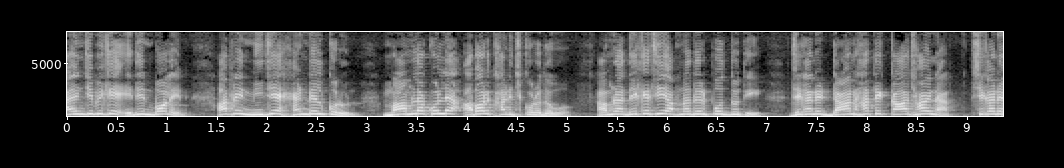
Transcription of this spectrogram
আইনজীবীকে এদিন বলেন, আপনি নিজে হ্যান্ডেল করুন, মামলা করলে আবার খারিজ করে দেবো। আমরা দেখেছি আপনাদের পদ্ধতি। যেখানে ডান হাতে কাজ হয় না, সেখানে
